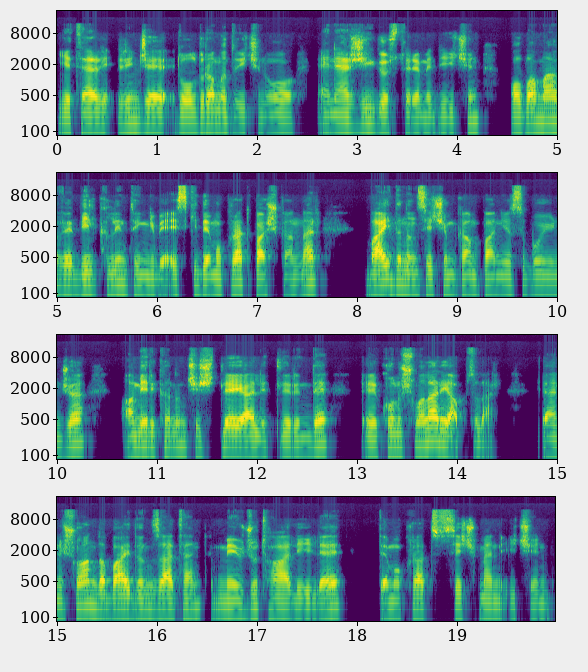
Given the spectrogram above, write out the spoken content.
yeterince dolduramadığı için, o enerjiyi gösteremediği için Obama ve Bill Clinton gibi eski demokrat başkanlar Biden'ın seçim kampanyası boyunca Amerika'nın çeşitli eyaletlerinde e, konuşmalar yaptılar. Yani şu anda Biden zaten mevcut haliyle demokrat seçmen için,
